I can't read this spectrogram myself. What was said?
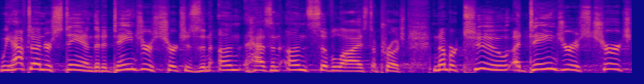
we have to understand that a dangerous church an un, has an uncivilized approach. Number two, a dangerous church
